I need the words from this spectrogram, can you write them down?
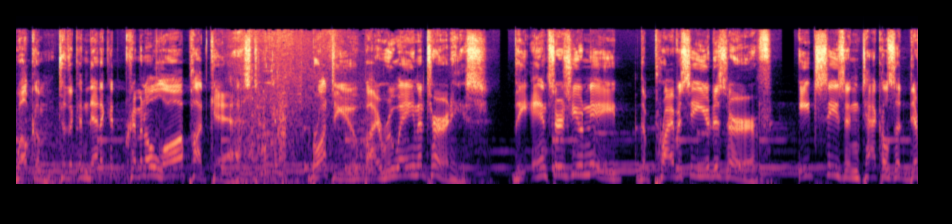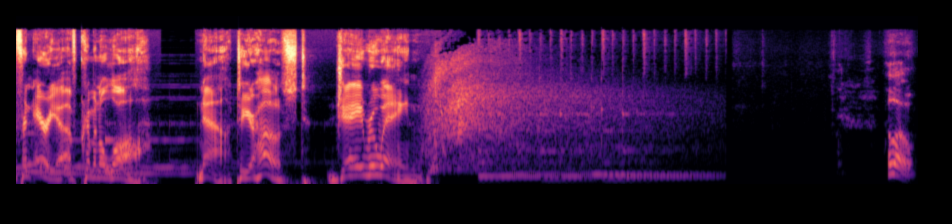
Welcome to the Connecticut Criminal Law Podcast, brought to you by Ruane Attorneys. The answers you need, the privacy you deserve. Each season tackles a different area of criminal law. Now, to your host, Jay Ruane. Hello,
